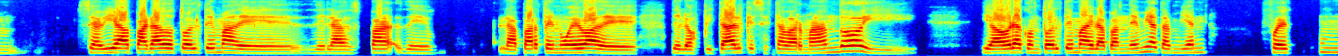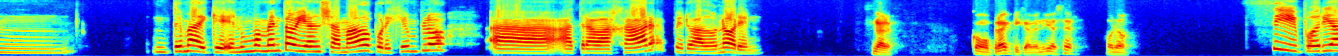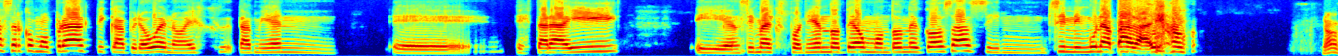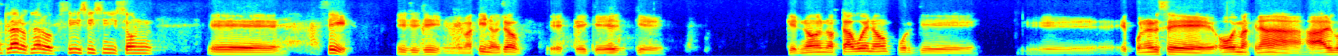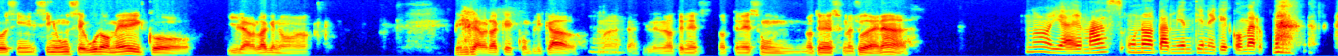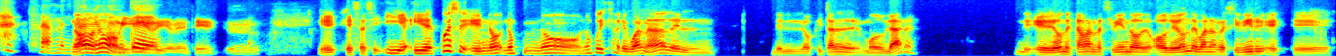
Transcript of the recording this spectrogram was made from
se había parado todo el tema de, de, de la parte nueva de, del hospital que se estaba armando y, y, ahora con todo el tema de la pandemia también fue un, un tema de que en un momento habían llamado, por ejemplo, a, a trabajar, pero a Donoren. Claro, como práctica vendría a ser, ¿o no? Sí, podría ser como práctica, pero bueno, es también eh, estar ahí y encima exponiéndote a un montón de cosas sin, sin ninguna paga, digamos. No, claro, claro, sí, sí, sí, son, eh, sí, sí, sí, sí, me imagino yo, este, que, que, que no, no está bueno porque eh, exponerse hoy más que nada a algo sin, sin un seguro médico y la verdad que no, la verdad que es complicado. No, no tenés, no tenés un, no tenés una ayuda de nada. No, y además uno también tiene que comer. No, no, obviamente eh, es así. Y, y después, eh, no, no, no, ¿no pudiste averiguar nada del, del hospital modular? De, eh, de, dónde estaban recibiendo o de dónde van a recibir este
